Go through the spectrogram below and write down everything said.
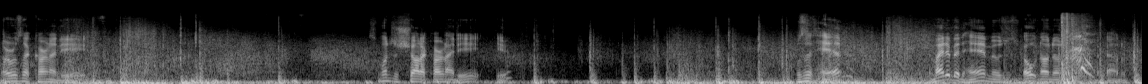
Where was that Kar 98? Someone just shot a Kar 98 here. Was it him? It might have been him. It was just. Oh, no, no, no. I found him.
